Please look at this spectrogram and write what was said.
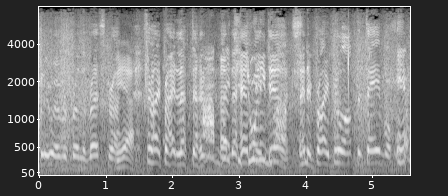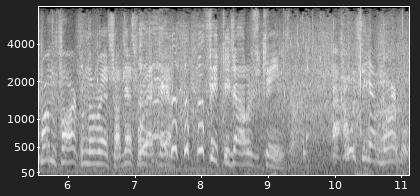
flew over from the restaurant. Yeah. So I probably left a, I uh, bet a you 20 tip, bucks. and it probably blew off the table. It wasn't far from the restaurant. That's where that damn fifty dollars came from. I, I want to see that marble.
